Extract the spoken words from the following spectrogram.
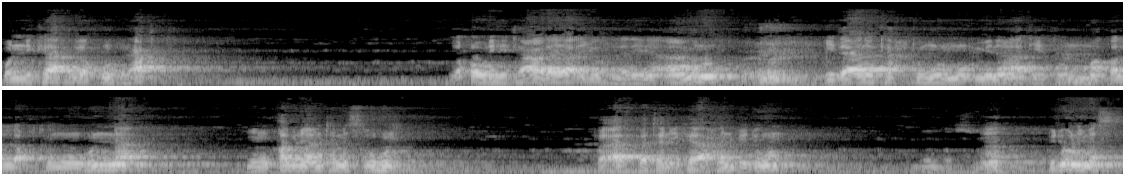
والنكاح يكون في العقد. لقوله تعالى يا أيها الذين آمنوا إذا نكحتم المؤمنات ثم طلقتموهن من قبل أن تمسوهن. فأثبت نكاحا بدون؟ بدون مس.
